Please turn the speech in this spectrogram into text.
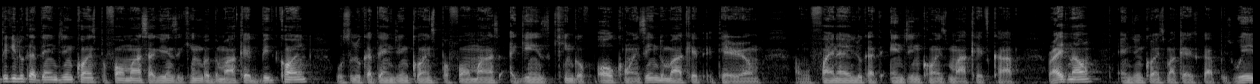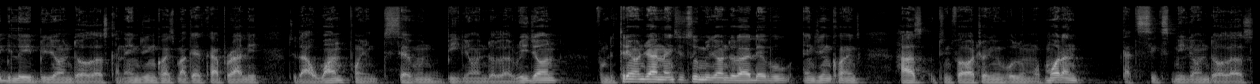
take a look at the Enjin Coin's performance against the king of the market, Bitcoin. We'll also look at the Enjin Coin's performance against the king of all coins in the market, Ethereum. And we'll finally look at the Enjin Coin's market cap. Right now, Enjin Coin's market cap is way below a billion dollars. Can Enjin Coin's market cap rally to that 1.7 billion dollar region? From the 392 million dollar level, Enjin Coins has a 24-hour trading volume of more than 36 million dollars.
